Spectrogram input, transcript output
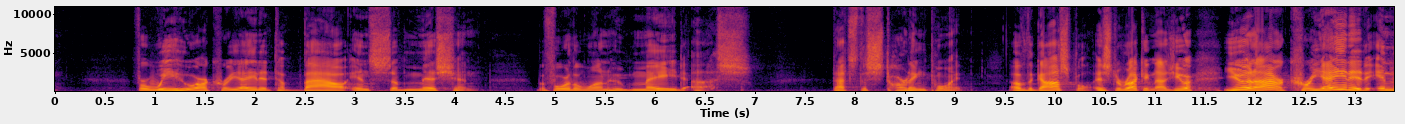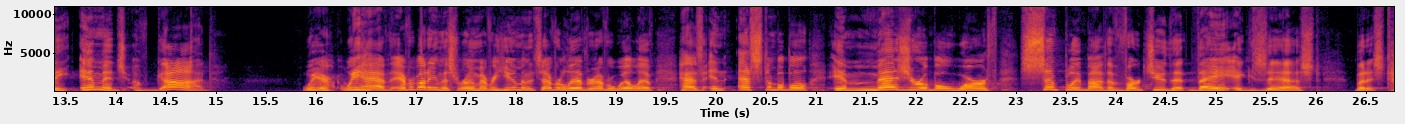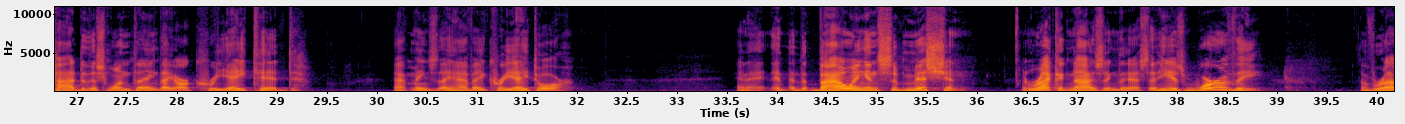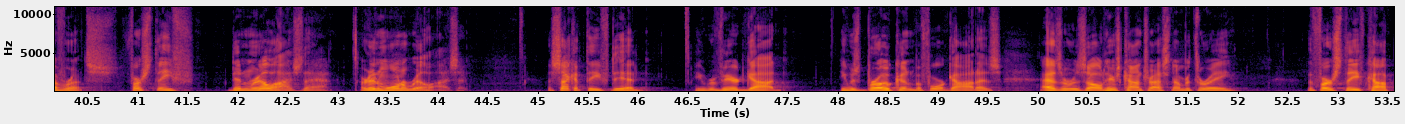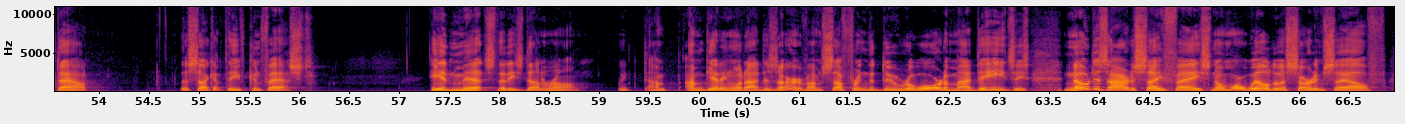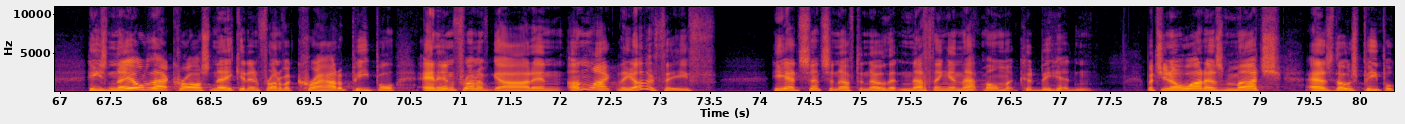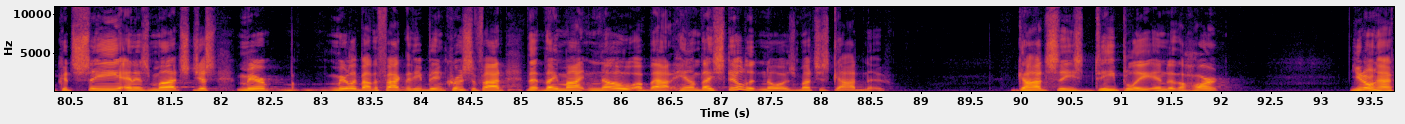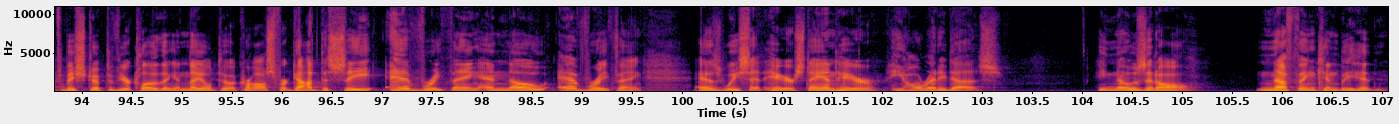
for we who are created to bow in submission before the one who made us. That's the starting point of the gospel is to recognize you, are, you and I are created in the image of God. We, are, we have, everybody in this room, every human that's ever lived or ever will live, has inestimable, immeasurable worth simply by the virtue that they exist, but it's tied to this one thing they are created. That means they have a creator. And, and the bowing in submission and recognizing this, that he is worthy of reverence. First thief didn't realize that or didn't want to realize it. The second thief did. He revered God. He was broken before God as, as a result. Here's contrast number three. The first thief copped out, the second thief confessed. He admits that he's done wrong. I'm, I'm getting what I deserve. I'm suffering the due reward of my deeds. He's no desire to save face, no more will to assert himself. He's nailed to that cross naked in front of a crowd of people and in front of God. And unlike the other thief, he had sense enough to know that nothing in that moment could be hidden. But you know what? As much as those people could see, and as much just mere, merely by the fact that he'd been crucified, that they might know about him, they still didn't know as much as God knew. God sees deeply into the heart. You don't have to be stripped of your clothing and nailed to a cross for God to see everything and know everything. As we sit here, stand here, He already does. He knows it all. Nothing can be hidden.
